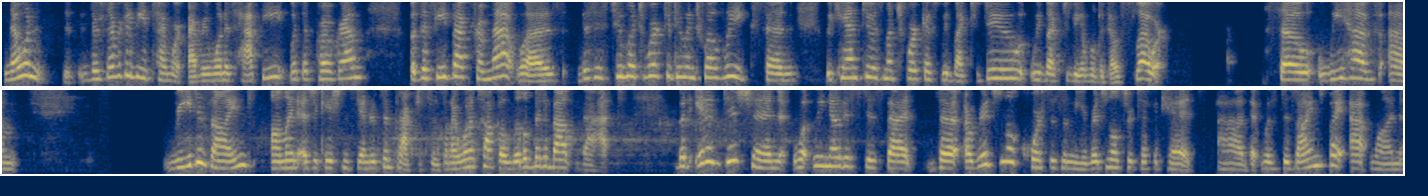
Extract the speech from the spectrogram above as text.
no one, there's never going to be a time where everyone is happy with the program. But the feedback from that was, this is too much work to do in 12 weeks, and we can't do as much work as we'd like to do. We'd like to be able to go slower. So we have um, redesigned online education standards and practices, and I want to talk a little bit about that. But in addition, what we noticed is that the original courses in the original certificate uh, that was designed by At One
